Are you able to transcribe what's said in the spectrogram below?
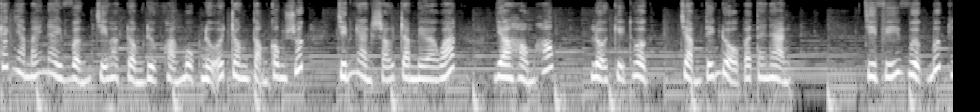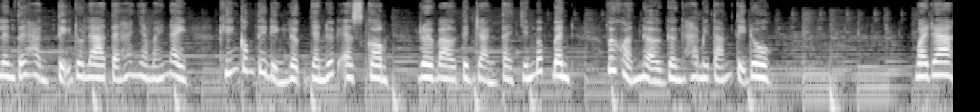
các nhà máy này vẫn chỉ hoạt động được khoảng một nửa trong tổng công suất 9.600 MW do hỏng hóc, lỗi kỹ thuật, chậm tiến độ và tai nạn. Chi phí vượt mức lên tới hàng tỷ đô la tại hai nhà máy này khiến công ty điện lực nhà nước Eskom rơi vào tình trạng tài chính bấp bênh với khoản nợ gần 28 tỷ đô. Ngoài ra,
